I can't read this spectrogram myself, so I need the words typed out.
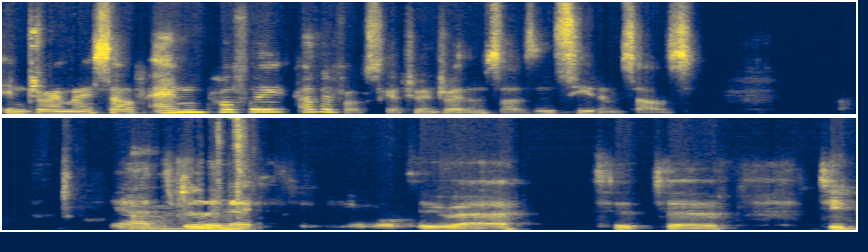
enjoy myself. And hopefully other folks get to enjoy themselves and see themselves. Yeah it's really um, nice to be able to uh to to to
